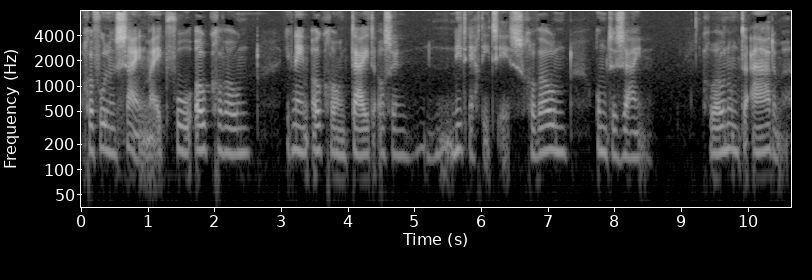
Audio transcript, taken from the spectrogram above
gevoelens zijn. Maar ik voel ook gewoon, ik neem ook gewoon tijd als er niet echt iets is. Gewoon om te zijn. Gewoon om te ademen.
